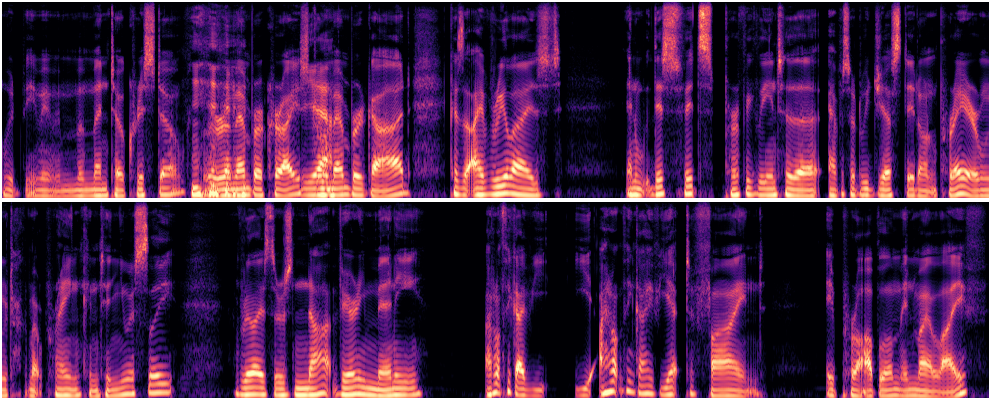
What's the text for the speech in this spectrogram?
would be maybe memento Christo, remember Christ, Yeah. remember God. Because I've realized, and this fits perfectly into the episode we just did on prayer when we were talking about praying continuously. I've realized there's not very many. I don't think I've. I don't think I've yet to find a problem in my life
